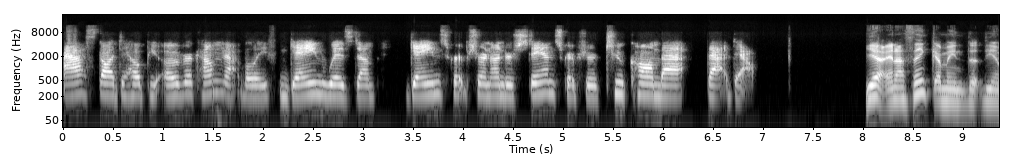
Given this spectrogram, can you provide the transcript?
Ask God to help you overcome that belief, gain wisdom, gain scripture, and understand scripture to combat that doubt. Yeah, and I think I mean the the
